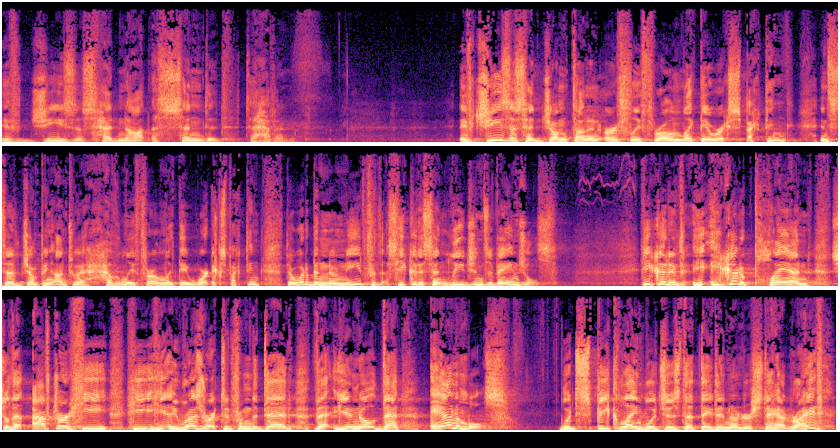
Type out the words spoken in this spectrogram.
if Jesus had not ascended to heaven. If Jesus had jumped on an earthly throne like they were expecting, instead of jumping onto a heavenly throne like they weren't expecting, there would have been no need for this. He could have sent legions of angels. He could have, he could have planned so that after he, he, he resurrected from the dead, that, you know, that animals would speak languages that they didn't understand, right?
